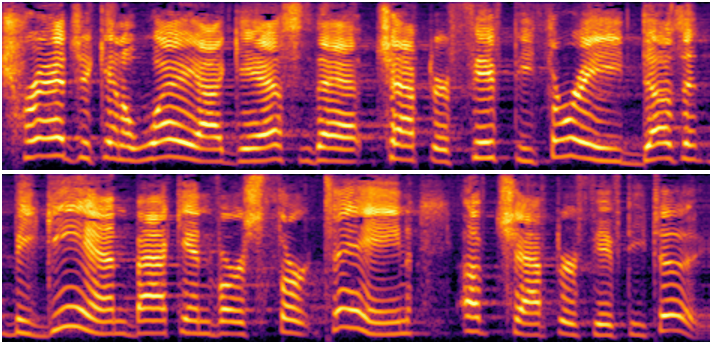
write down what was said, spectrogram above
tragic in a way, I guess, that chapter 53 doesn't begin back in verse 13 of chapter 52.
